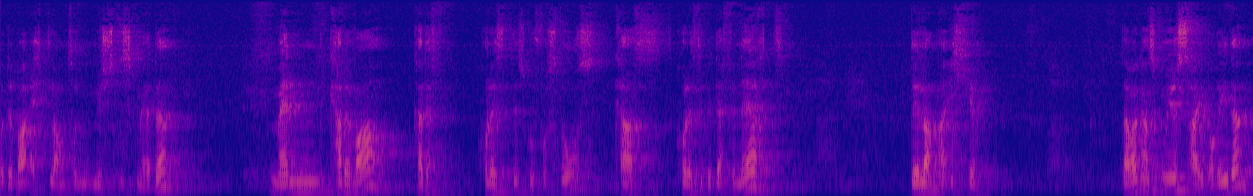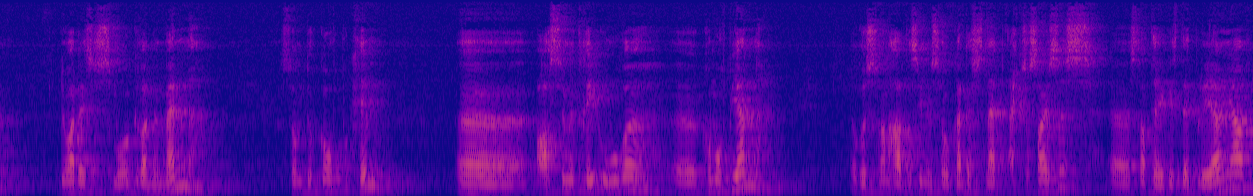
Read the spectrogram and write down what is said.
og det var et eller annet sånn mystisk med det. Men hva det var, hva det, hvordan det skulle forstås, hva, hvordan det ble definert, det landa ikke. Det var ganske mye cyber i det. Du hadde disse små grønne menn som dukka opp på Krim. Uh, Asymmetriordet uh, kom opp igjen. Russerne hadde sine såkalte snap exercises, uh, strategiske deployeringer.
